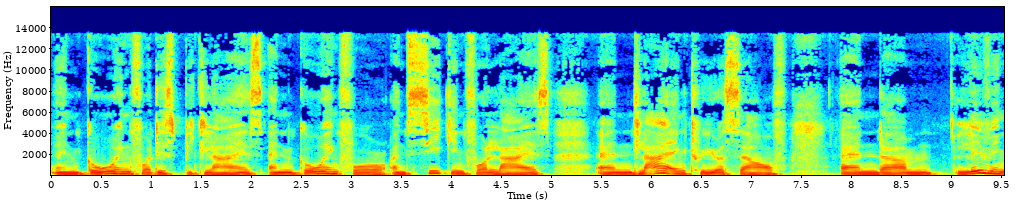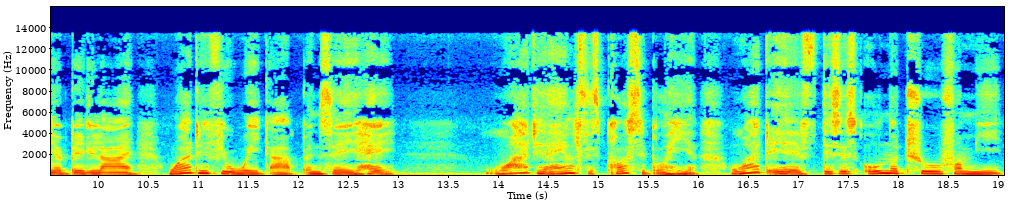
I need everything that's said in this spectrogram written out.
and going for these big lies and going for and seeking for lies and lying to yourself and um, living a big lie, what if you wake up and say, hey, what else is possible here? What if this is all not true for me?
